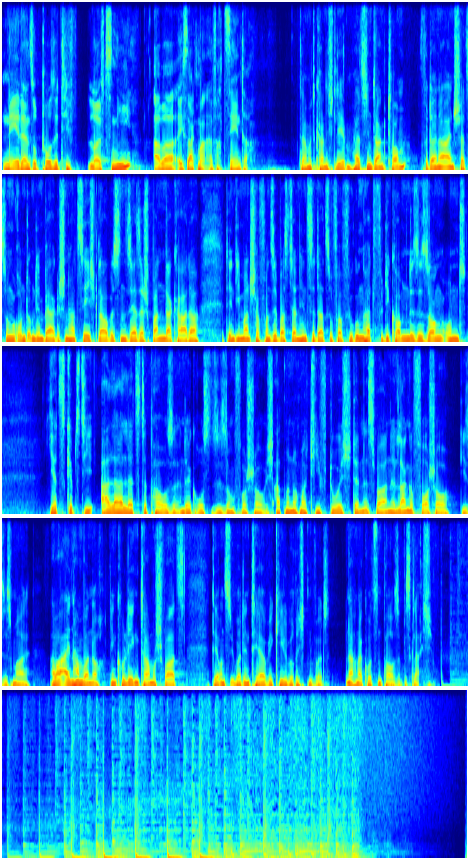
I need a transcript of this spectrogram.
Nee, denn so positiv läuft's nie, aber ich sag mal einfach Zehnter. Damit kann ich leben. Herzlichen Dank, Tom, für deine Einschätzung rund um den Bergischen HC. Ich glaube, es ist ein sehr, sehr spannender Kader, den die Mannschaft von Sebastian Hinze da zur Verfügung hat für die kommende Saison und Jetzt gibt's die allerletzte Pause in der großen Saisonvorschau. Ich atme nochmal tief durch, denn es war eine lange Vorschau dieses Mal. Aber einen haben wir noch, den Kollegen Tamo Schwarz, der uns über den THW Kiel berichten wird. Nach einer kurzen Pause. Bis gleich.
